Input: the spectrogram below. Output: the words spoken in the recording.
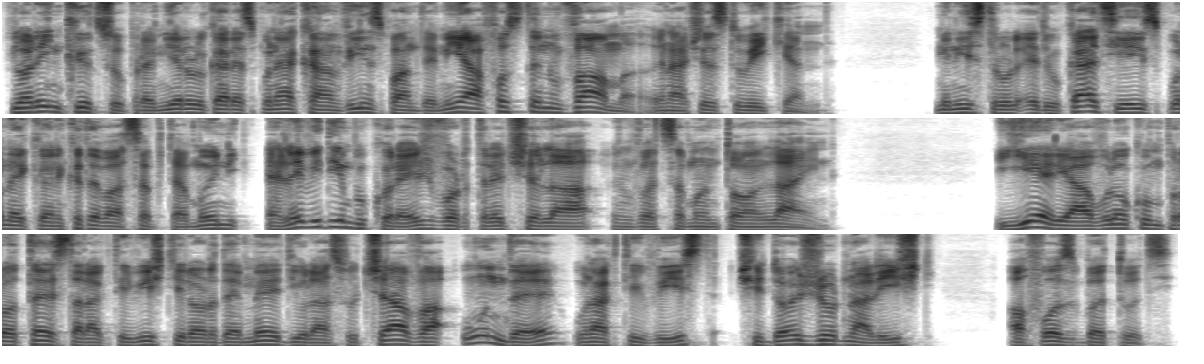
Florin Câțu, premierul care spunea că a învins pandemia, a fost în vamă în acest weekend. Ministrul Educației spune că în câteva săptămâni elevii din București vor trece la învățământ online. Ieri a avut loc un protest al activiștilor de mediu la Suceava, unde un activist și doi jurnaliști au fost bătuți.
